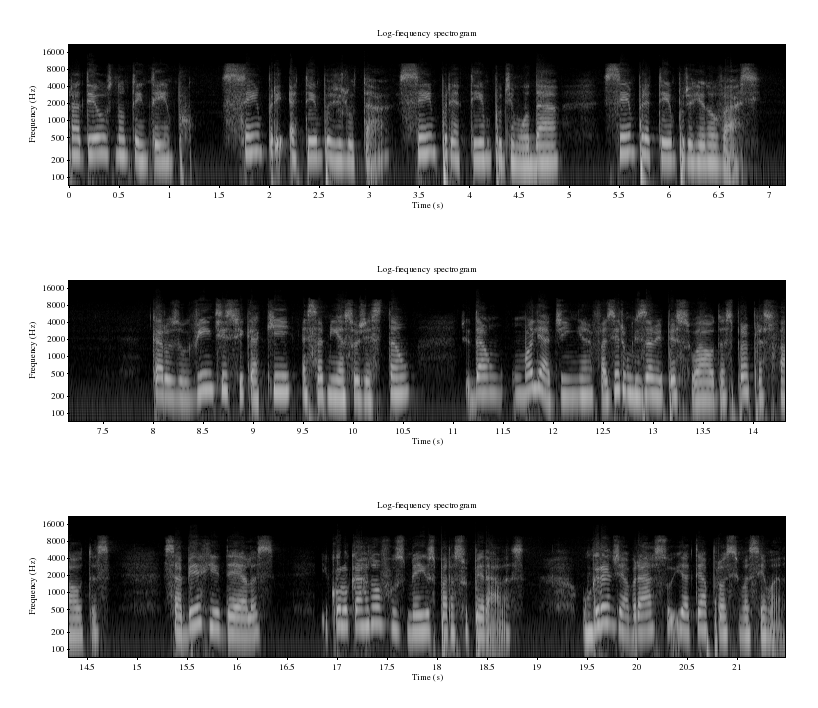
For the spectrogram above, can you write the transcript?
Para Deus não tem tempo. Sempre é tempo de lutar, sempre é tempo de mudar, sempre é tempo de renovar-se. Caros ouvintes, fica aqui essa minha sugestão de dar um, uma olhadinha, fazer um exame pessoal das próprias faltas, saber rir delas e colocar novos meios para superá-las. Um grande abraço e até a próxima semana.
